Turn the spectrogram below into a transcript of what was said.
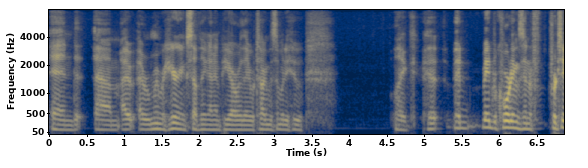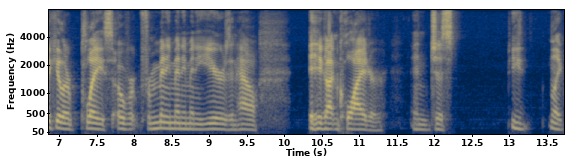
And um, I, I remember hearing something on NPR where they were talking to somebody who like had made recordings in a particular place over for many many many years and how it had gotten quieter and just like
